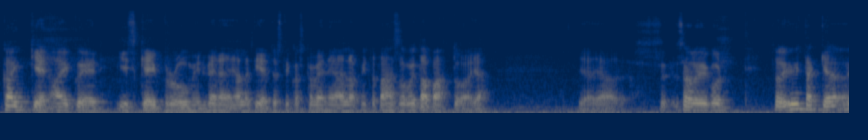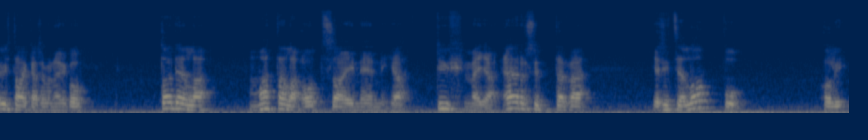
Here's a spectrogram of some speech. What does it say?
kaikkien aikojen escape roomin Venäjällä tietysti, koska Venäjällä mitä tahansa voi tapahtua ja, Ja, ja se, se, oli, kun, se oli yhtäkkiä, yhtä aikaa semmoinen niin todella matalaotsainen ja tyhmä ja ärsyttävä. Ja sitten se loppu oli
